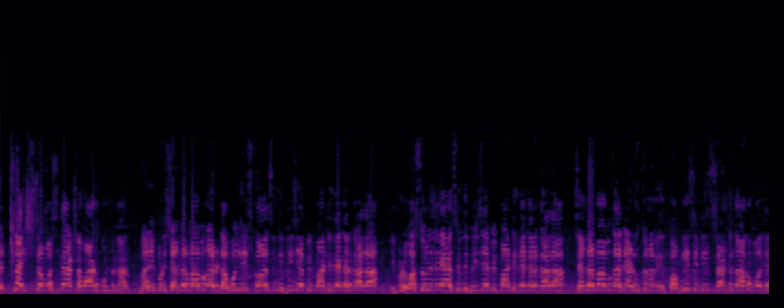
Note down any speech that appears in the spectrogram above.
ఎట్లా ఇష్టం వస్తే అట్లా వాడుకుంటున్నారు. మరి ఇప్పుడు చంద్రబాబు గారు డబ్బులు తీసుకోవాల్సింది బీజేపీ పార్టీ దగ్గర కాదా? ఇప్పుడు వసూలు చేయాల్సింది బీజేపీ పార్టీ దగ్గర కాదా? చంద్రబాబు గారిని అడుగుతున్నాం ఇది పబ్లిసిటీ స్టంట్ కాకపోతే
